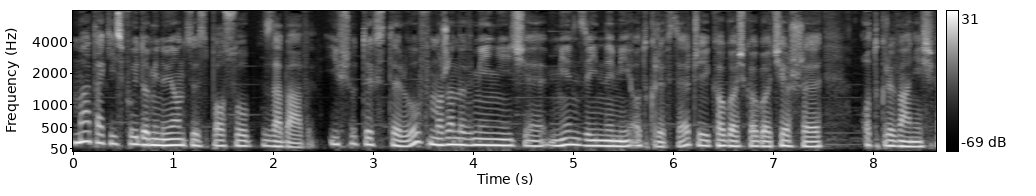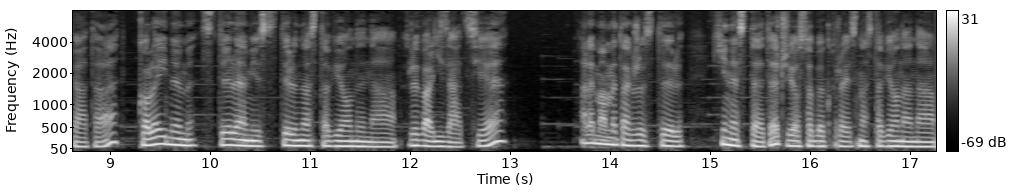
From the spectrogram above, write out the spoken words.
ma taki swój dominujący sposób zabawy. I wśród tych stylów możemy wymienić e, m.in. odkrywcę, czyli kogoś, kogo cieszy odkrywanie świata. Kolejnym stylem jest styl nastawiony na rywalizację, ale mamy także styl kinestetę, czyli osobę, która jest nastawiona na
